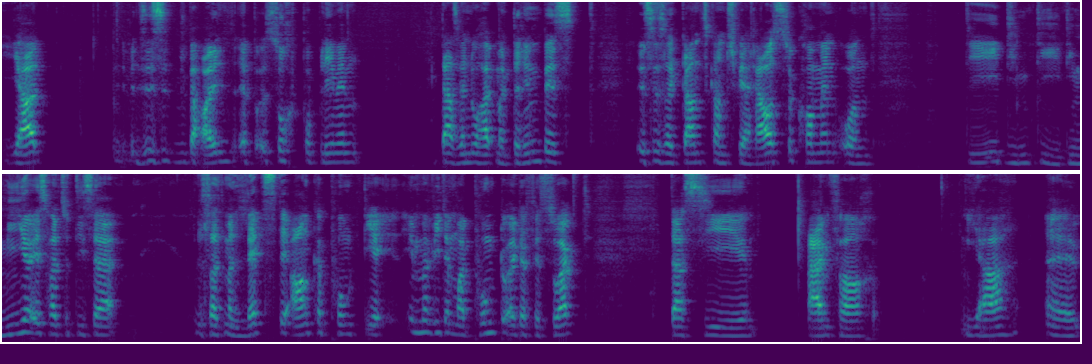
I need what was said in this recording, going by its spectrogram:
ja, es ist wie bei allen äh, Suchtproblemen, dass wenn du halt mal drin bist, ist es halt ganz, ganz schwer rauszukommen und die, die, die, die Mia ist halt so dieser, das heißt mal, letzte Ankerpunkt, der immer wieder mal punktuell dafür sorgt, dass sie einfach, ja, äh,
